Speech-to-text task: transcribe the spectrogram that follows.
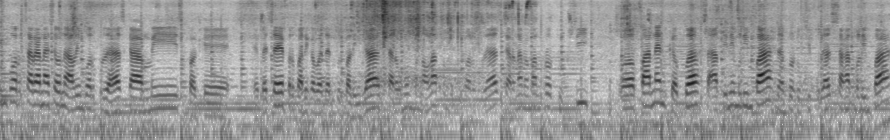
impor secara nasional, impor beras, kami sebagai DPC Perpati Kabupaten Purbalingga secara umum menolak impor beras karena memang produksi eh, panen gabah saat ini melimpah dan produksi beras sangat melimpah.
